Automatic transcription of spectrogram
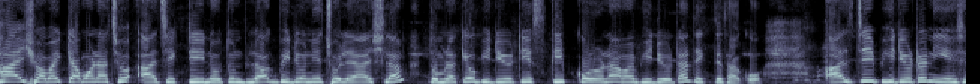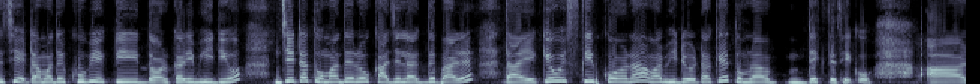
হাই, সবাই কেমন আছো? আজ একটি নতুন ব্লগ ভিডিও নিয়ে চলে আসলাম। তোমরা কেউ ভিডিওটি স্কিপ করো না, আমার ভিডিওটা দেখতে থাকো। আজ যে ভিডিওটা নিয়ে এসেছি, এটা আমাদের খুবই একটি দরকারি ভিডিও যেটা তোমাদেরও কাজে লাগতে পারে। তাই কেউ স্কিপ করো না, আমার ভিডিওটাকে তোমরা দেখতে থেকো। আর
